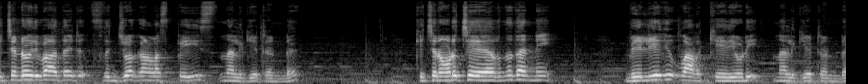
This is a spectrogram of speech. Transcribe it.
കിച്ചന്റെ ഒരു ഭാഗത്തായിട്ട് ഫ്രിഡ്ജ് വെക്കാനുള്ള സ്പേസ് നൽകിയിട്ടുണ്ട്. കിച്ചണോട് ചേർന്ന് തന്നെ വലിയൊരു വർക്ക് ഏരിയ കൂടി നൽകിയിട്ടുണ്ട്.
